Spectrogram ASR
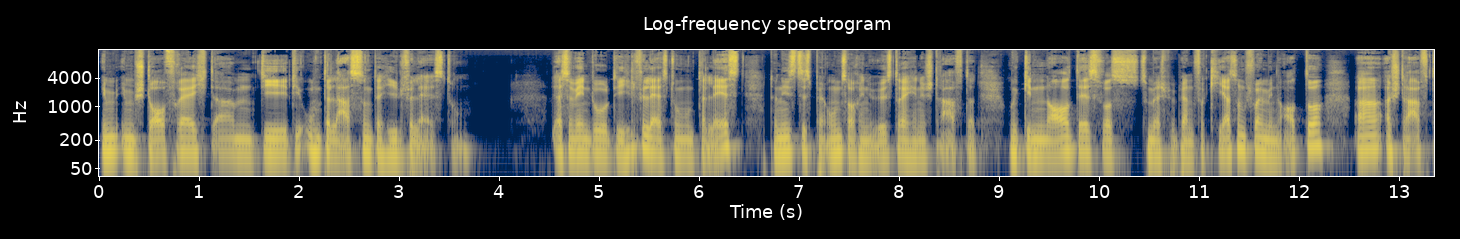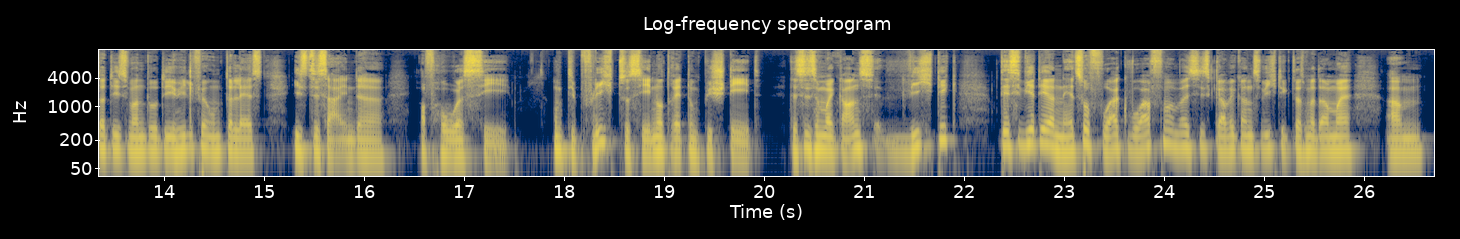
im, im Strafrecht ähm, die, die Unterlassung der Hilfeleistung. Also wenn du die Hilfeleistung unterlässt, dann ist das bei uns auch in Österreich eine Straftat. Und genau das, was zum Beispiel bei einem Verkehrsunfall mit dem Auto äh, eine Straftat ist, wenn du die Hilfe unterlässt, ist es auch in der, auf hoher See. Und die Pflicht zur Seenotrettung besteht. Das ist einmal ganz wichtig. Das wird ja nicht so vorgeworfen, aber es ist, glaube ich, ganz wichtig, dass man da mal ähm,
